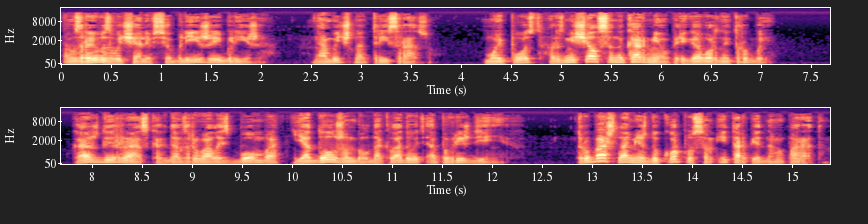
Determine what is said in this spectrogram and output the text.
Взрывы звучали все ближе и ближе. Обычно три сразу. Мой пост размещался на корме у переговорной трубы. Каждый раз, когда взрывалась бомба, я должен был докладывать о повреждениях. Труба шла между корпусом и торпедным аппаратом.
